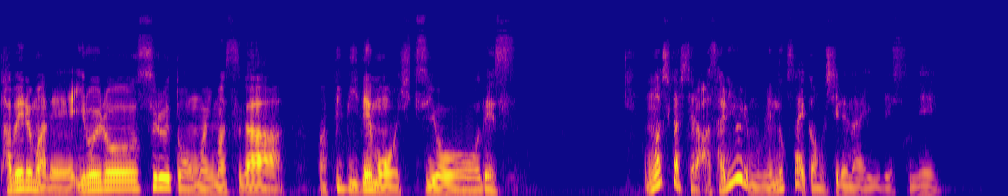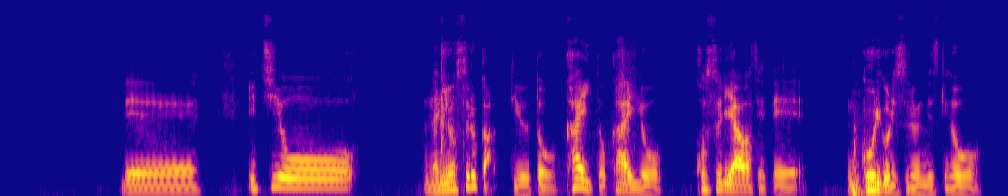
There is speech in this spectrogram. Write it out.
食べるまでいろいろすると思いますが、まあ、ピピでも必要です。もしかしたらアサリよりもめんどくさいかもしれないですね。で、一応、何をするかっていうと、貝と貝を擦り合わせて、ゴリゴリするんですけど、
